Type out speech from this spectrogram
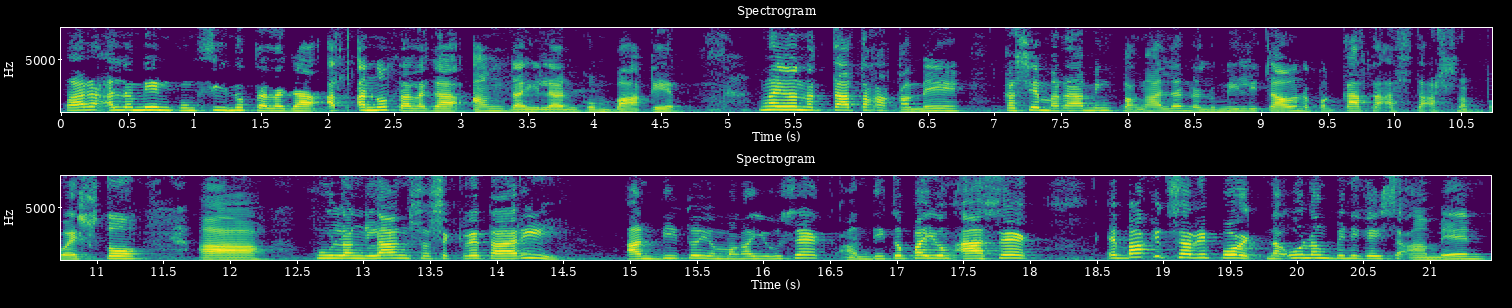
para alamin kung sino talaga at ano talaga ang dahilan kung bakit. Ngayon, nagtataka kami kasi maraming pangalan na lumilitaw na pagkataas-taas na pwesto, ah, kulang lang sa sekretary. Andito yung mga USEC, andito pa yung ASEC, eh bakit sa report na unang binigay sa amin,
